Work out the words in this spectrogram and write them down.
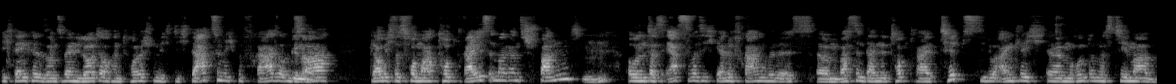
ich denke, sonst wären die Leute auch enttäuscht, wenn ich dich dazu nicht befrage. Und Genau. zwar, glaube ich, das Format Top 3 ist immer ganz spannend. Mhm. Und das Erste, was ich gerne fragen würde, ist, ähm, was sind deine Top 3 Tipps, die du eigentlich ähm, rund um das Thema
